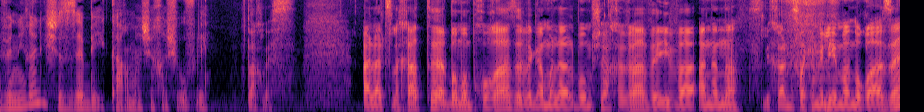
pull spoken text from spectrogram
ונראה לי שזה בעיקר מה שחשוב לי. תכלס. על הצלחת אלבום הבכורה הזה וגם על האלבום שאחריו והיווה עננה, סליחה על משחק המילים הנורא הזה.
